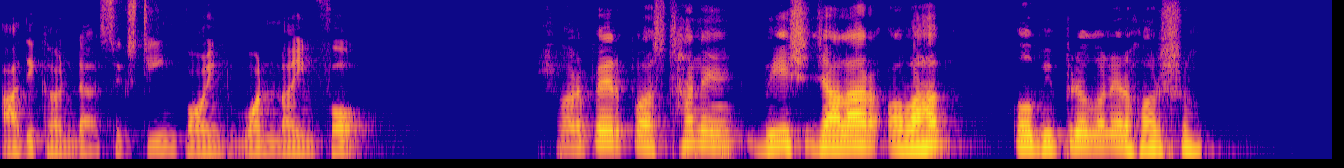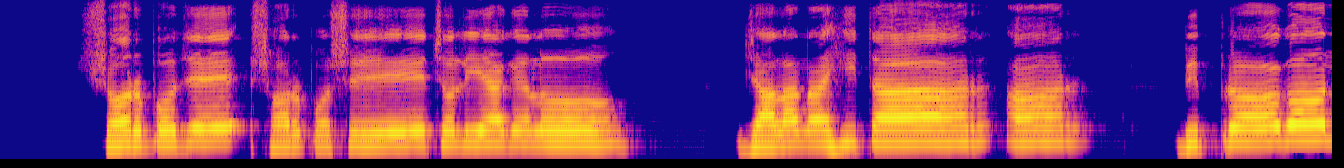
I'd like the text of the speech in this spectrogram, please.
Adikanda 16.194. সর্পের প্রস্থানে বিষ জ্বালার অভাব ও বিপ্রগণের হর্ষ সর্প যে সর্প সে চলিয়া গেল, জ্বালা নাহি তার আর বিপ্রগণ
